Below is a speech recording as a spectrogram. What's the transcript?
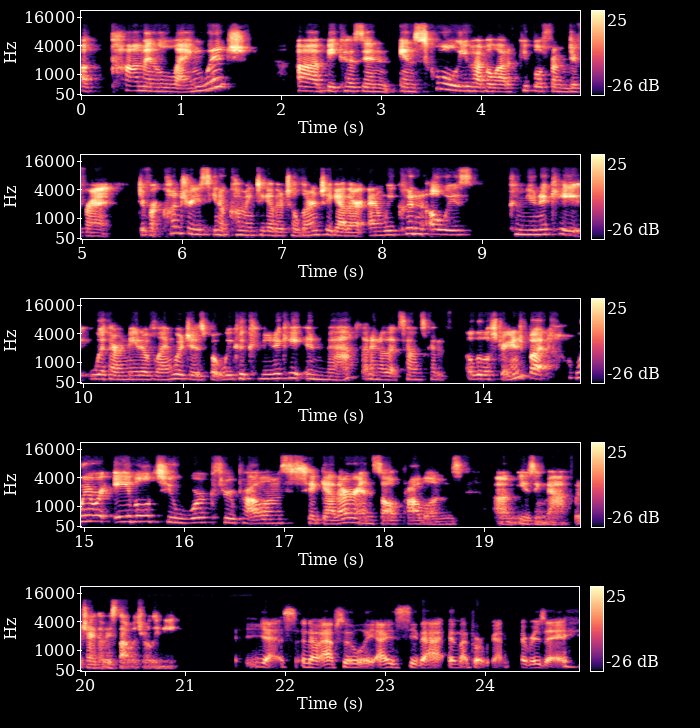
a common language uh, because in in school you have a lot of people from different different countries, you know, coming together to learn together, and we couldn't always communicate with our native languages, but we could communicate in math. And I know that sounds kind of a little strange, but we were able to work through problems together and solve problems um, using math, which I always thought was really neat. Yes, no, absolutely. I see that in my program every day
